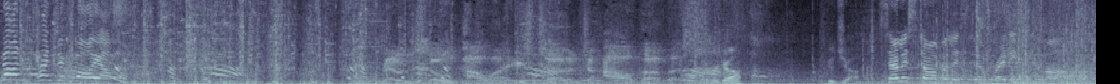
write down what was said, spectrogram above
None can defy us. Realmstone power is turned to our purpose. There we go. Good job. Celestar Ballista ready to command.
